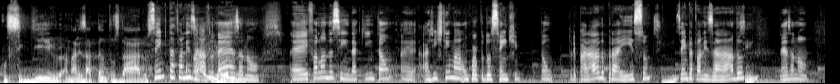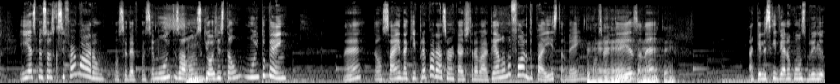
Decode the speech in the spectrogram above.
conseguir analisar tantos dados. Sempre está atualizado, é né, Zanon? É, e falando assim, daqui então, é, a gente tem uma, um corpo docente então, preparado para isso, Sim. sempre atualizado, Sim. né, Zanon? E as pessoas que se formaram. Você deve conhecer muitos Sim. alunos que hoje estão muito bem. Né? Então saem daqui preparados para o mercado de trabalho. Tem aluno fora do país também, tem, com certeza, tem, né? Tem. Aqueles que vieram com, os brilho,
